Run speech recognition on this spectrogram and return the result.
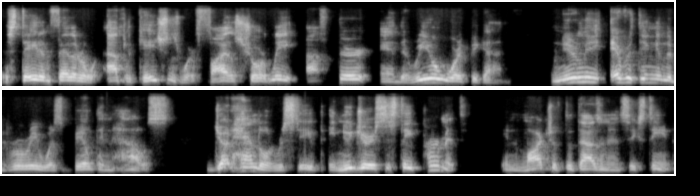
The state and federal applications were filed shortly after, and the real work began. Nearly everything in the brewery was built in house. Jug Handle received a New Jersey state permit in March of 2016,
